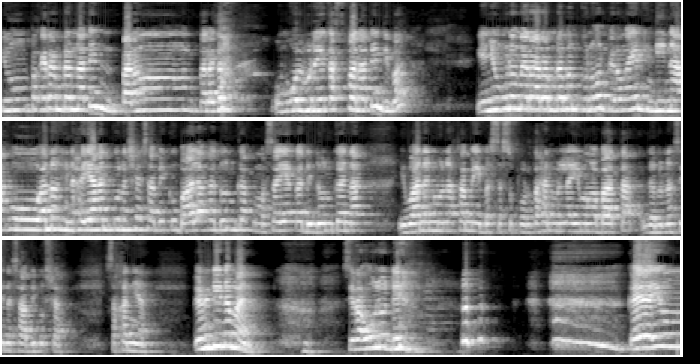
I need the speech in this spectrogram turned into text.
Yung pakiramdam natin, parang talaga umuulbo na yung kaspa natin, di ba? Yan yung unang nararamdaman ko noon, pero ngayon hindi na ako, ano, hinahayaan ko na siya. Sabi ko, bahala ka doon ka, kung masaya ka, di doon ka na. Iwanan mo na kami, basta suportahan mo lang yung mga bata. Ganun ang sinasabi ko siya sa kanya. Pero hindi naman. Sira ulo din. Kaya yung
